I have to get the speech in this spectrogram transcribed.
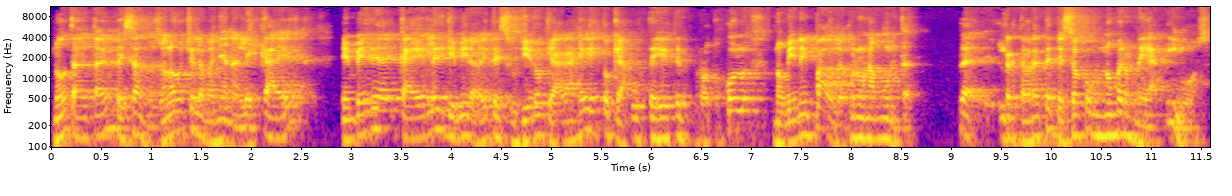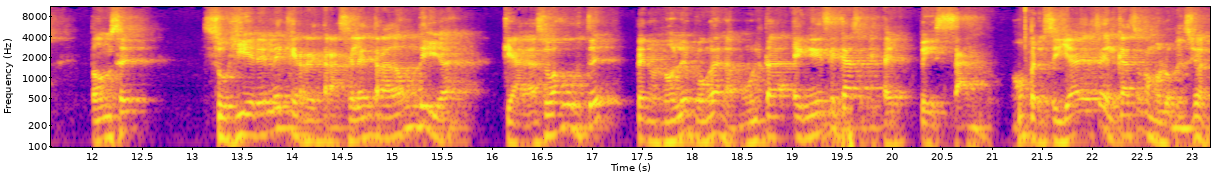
¿no? Están, empezando, son las 8 de la mañana, les caes, en vez de caerles que mira, te sugiero que hagas esto, que ajustes este protocolo, no viene en pago, le ponen una multa. El restaurante empezó con números negativos. Entonces, sugiérele que retrase la entrada un día, que haga su ajuste, pero no le ponga la multa en ese caso que está empezando. Pero si ya es el caso, como lo menciona,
